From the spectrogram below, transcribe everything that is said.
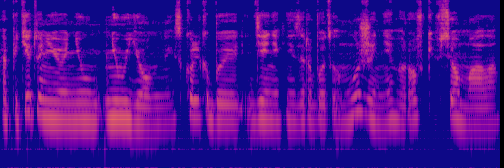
Аппетит у нее неуемный. Сколько бы денег не заработал муж, не воровки все мало.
